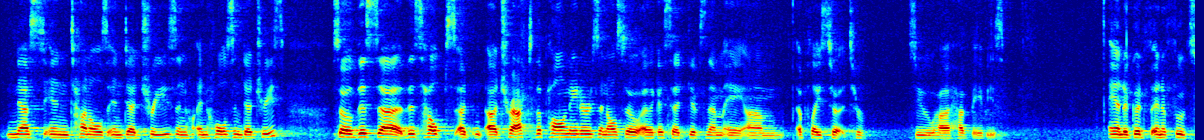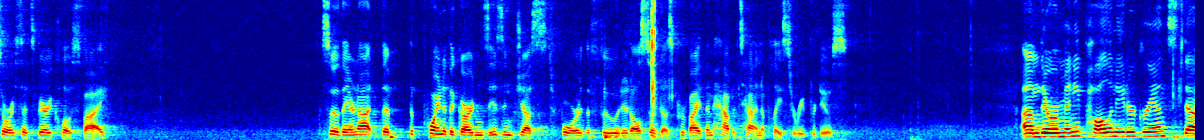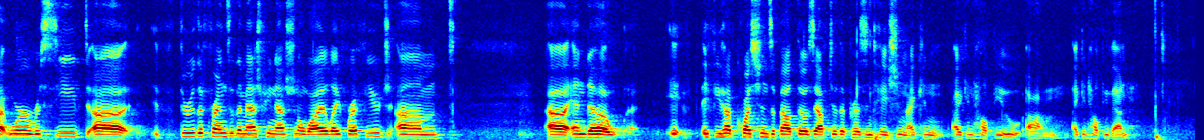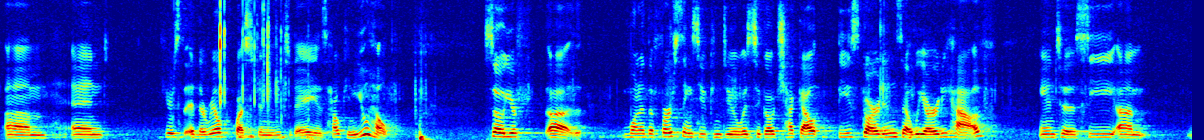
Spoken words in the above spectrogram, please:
nest in tunnels in dead trees and, and holes in dead trees. So this, uh, this helps uh, attract the pollinators and also, uh, like I said, gives them a, um, a place to, to, to uh, have babies. And a good and a food source that's very close by. So they're not, the, the point of the gardens isn't just for the food, it also does provide them habitat and a place to reproduce. Um, there were many pollinator grants that were received uh, through the Friends of the Mashpee National Wildlife Refuge. Um, uh, and uh, if, if, you have questions about those after the presentation, I can, I can help you, um, I can help you then. Um, and here's the, the, real question today is how can you help? So you're, uh, one of the first things you can do is to go check out these gardens that we already have and to see um,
